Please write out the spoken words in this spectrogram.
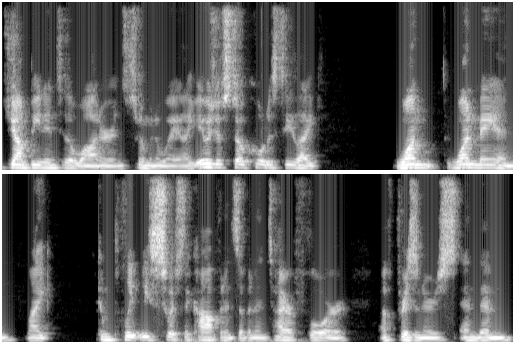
jumping into the water and swimming away. Like it was just so cool to see like one one man like completely switch the confidence of an entire floor of prisoners and then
